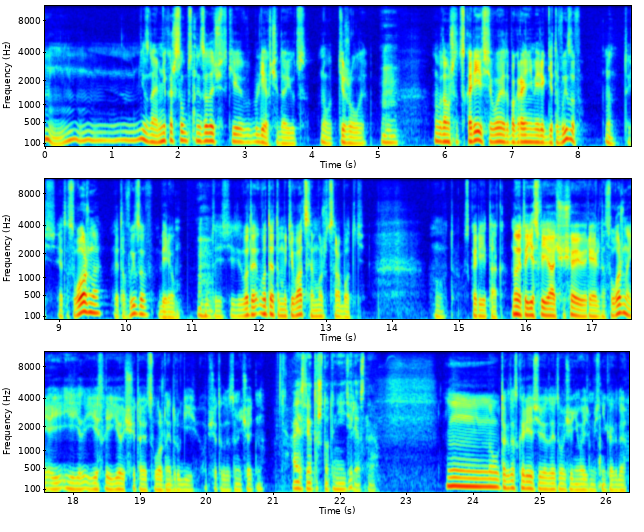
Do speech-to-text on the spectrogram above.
Хм, не знаю, мне кажется, умственные задачи все-таки легче даются. Ну, вот тяжелые. Мгм. Ну, потому что, скорее всего, это, по крайней мере, где-то вызов. Ну, то есть это сложно, это вызов, берем. Мгм. Ну, то есть вот, э- вот эта мотивация может сработать. Вот. Скорее так. Но это если я ощущаю ее реально сложной, и, и если ее считают сложной другие. Вообще тогда замечательно. А если это что-то неинтересное? Ну, тогда, скорее всего, я за это вообще не возьмусь никогда.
